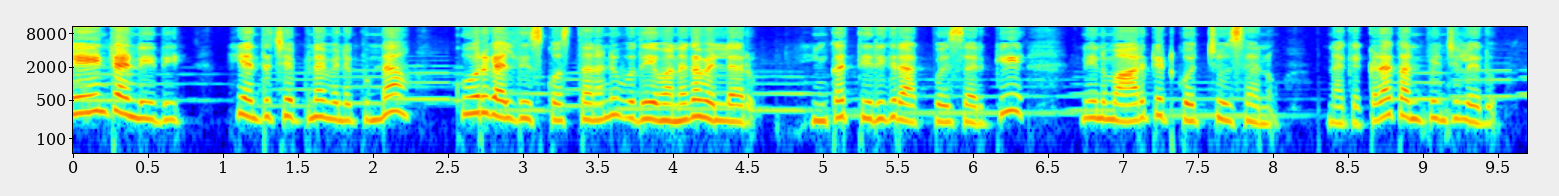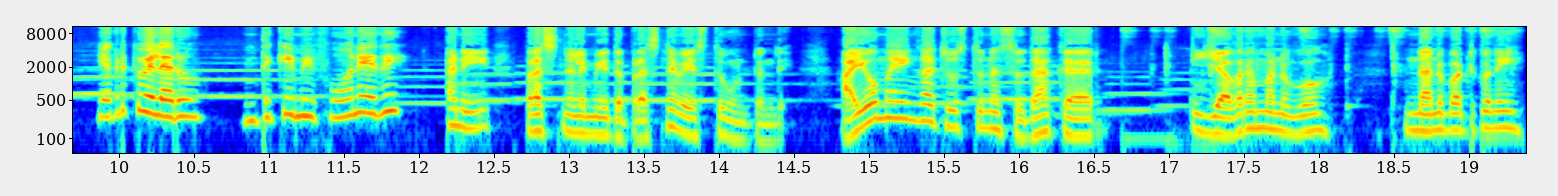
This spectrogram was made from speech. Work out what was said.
ఏంటండి ఇది? ఎంత చెప్పినా వినకుండా కూరగాయలు తీసుకొస్తానని ఉదయం అనగా వెళ్ళారు ఇంకా తిరిగి రాకపోయేసరికి నేను మార్కెట్కి వచ్చి చూశాను. నాకెక్కడా కనిపించలేదు. ఎక్కడికి వెళ్ళారు ఇంతకీ మీ ఫోన్ ఏది? అని ప్రశ్నల మీద ప్రశ్న వేస్తూ ఉంటుంది. అయోమయంగా చూస్తున్న సుధాకర్ ఎవరమ్మా నువ్వు? నన్ను పట్టుకుని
